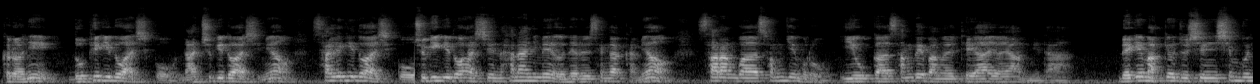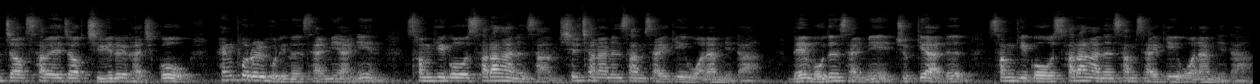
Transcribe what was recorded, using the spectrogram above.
그러니 높이기도 하시고 낮추기도 하시며 살리기도 하시고 죽이기도 하신 하나님의 은혜를 생각하며 사랑과 섬김으로 이웃과 상대방을 대하여야 합니다. 내게 맡겨주신 신분적, 사회적 지위를 가지고 횡포를 부리는 삶이 아닌 섬기고 사랑하는 삶, 실천하는 삶 살기 원합니다. 내 모든 삶이 죽게 하듯 섬기고 사랑하는 삶 살기 원합니다.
